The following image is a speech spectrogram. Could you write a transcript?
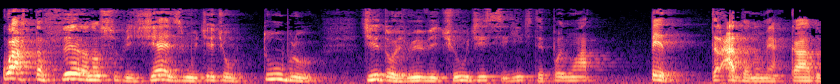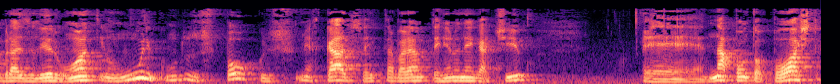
quarta-feira, nosso vigésimo dia de outubro de 2021, dia seguinte, depois de uma pedrada no mercado brasileiro ontem, um único, um dos poucos mercados aí que trabalharam no terreno negativo, é, na ponta oposta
